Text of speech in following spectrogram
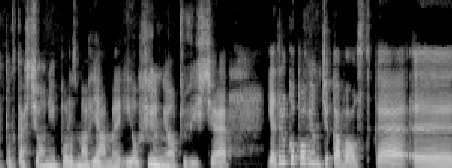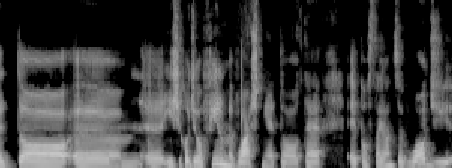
w podcaście o niej porozmawiamy i o filmie oczywiście. Ja tylko powiem ciekawostkę, y, do, y, y, jeśli chodzi o filmy właśnie, to te powstające w Łodzi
